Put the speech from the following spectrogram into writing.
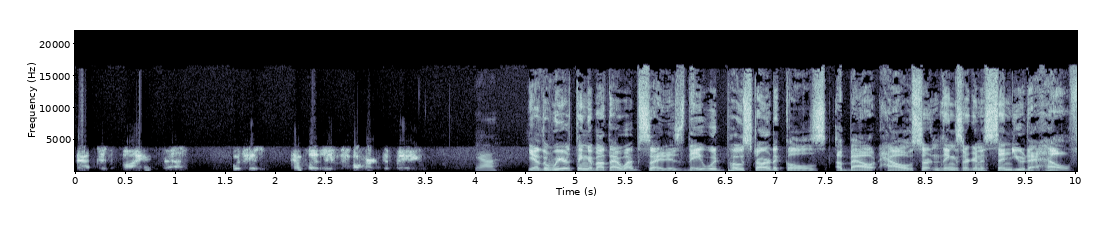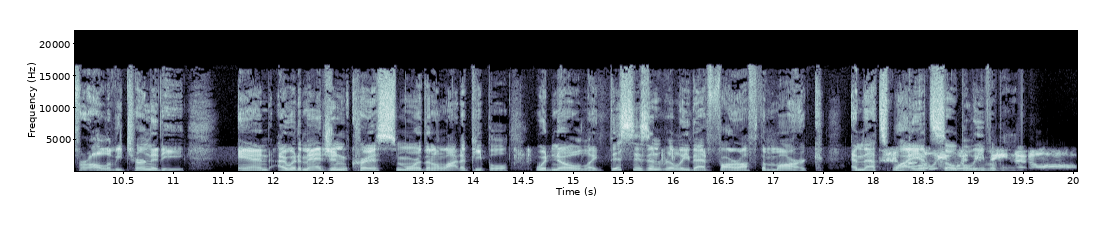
Baptist mindset, which was completely foreign to me. Yeah. Yeah, the weird thing about that website is they would post articles about how certain things are going to send you to hell for all of eternity. And I would imagine Chris, more than a lot of people, would know like this isn't really that far off the mark, and that's why Oh, it's it so wouldn't believable. be at all.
